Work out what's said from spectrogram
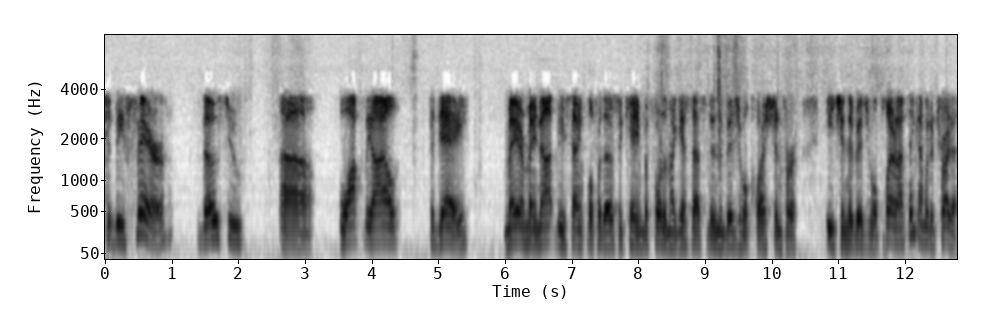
to be fair, those who uh, walk the aisle today may or may not be thankful for those who came before them. I guess that's an individual question for each individual player. And I think I'm going to try to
